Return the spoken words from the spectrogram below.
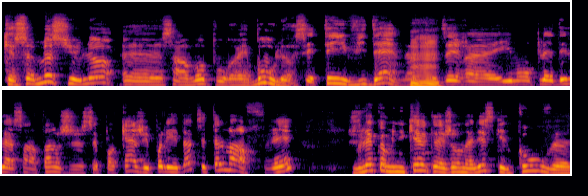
que ce monsieur-là euh, s'en va pour un bout. Là. C'est évident. Je veux mhm. dire, euh, ils vont plaider la sentence, je ne sais pas quand, j'ai pas les dates. C'est tellement frais. Je voulais communiquer avec la journaliste qui le couvre euh,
